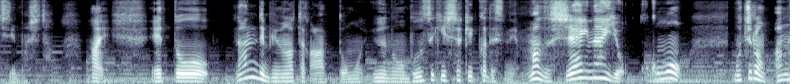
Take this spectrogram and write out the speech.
知りました。はい。えっと、なんで微妙だったかなというのを分析した結果ですね、まず試合内容。ここも、もちろん、あの、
